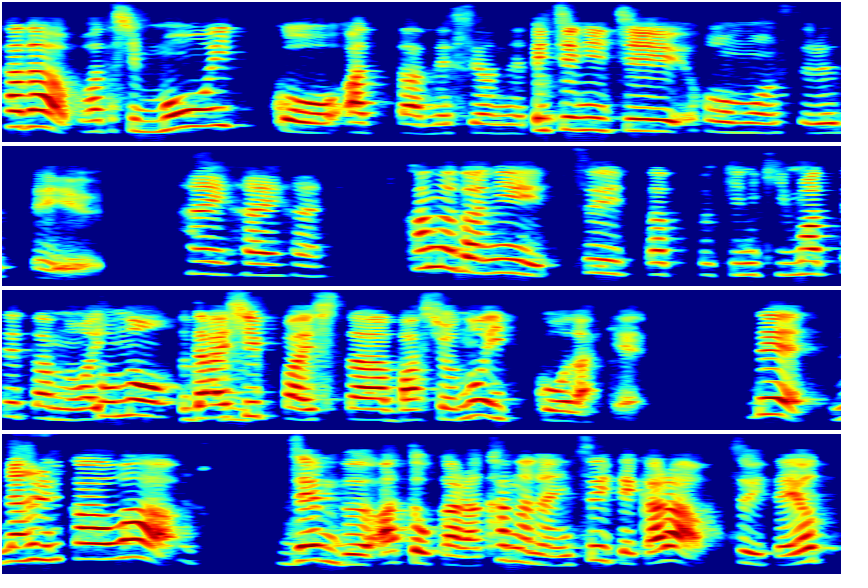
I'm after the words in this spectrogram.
ただ私もう一個あったんですよね。一日訪問するっていう。はいはいはい。カナダに着いた時に決まってたのは、その大失敗した場所の一校だけ。で、他は全部後からカナダに着いてから着いたよっ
